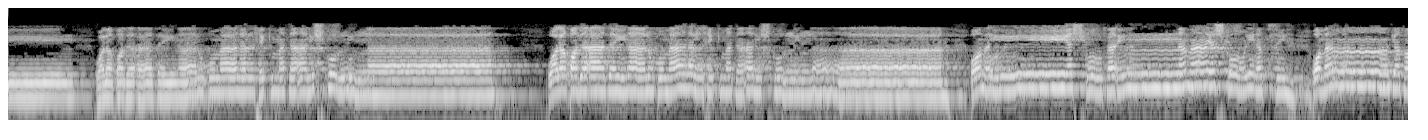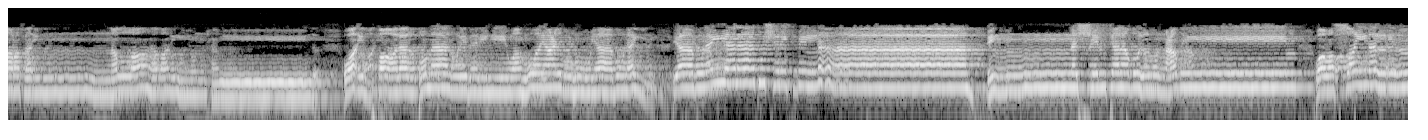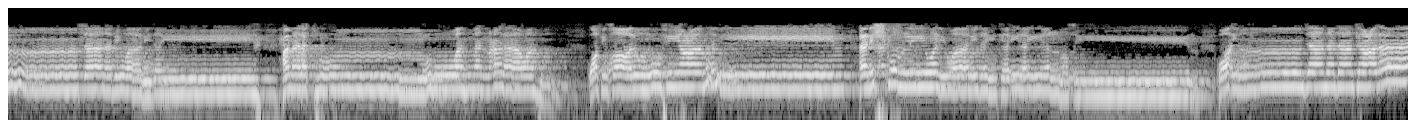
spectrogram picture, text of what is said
ولقد آتينا لقمان الحكمة أن اشكر لله ولقد آتينا لقمان الحكمة أن اشكر لله ومن يشكر فإنما يشكر لنفسه ومن كفر فإن الله غني حميد وإذ قال لقمان لابنه وهو يعظه يا بني يا بني لا تشرك بالله إن الشرك لظلم عظيم ووصينا الإنسان بوالديه. حملته أمه وهنا على وهن وفصاله في عامين. أن اشكر لي ولوالديك إلي المصير. وإن جاهداك على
